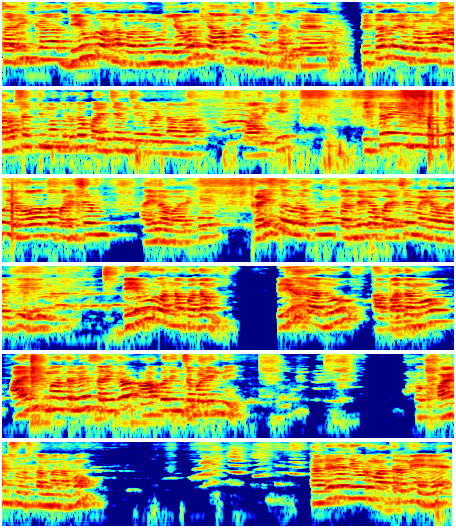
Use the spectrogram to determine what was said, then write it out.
సరిగ్గా దేవుడు అన్న పదము ఎవరికి ఆపదించవచ్చు అంటే పితరుల యుగంలో సర్వశక్తిమంతుడుగా పరిచయం చేయబడిన వారికి ఇస్రాయేలీలకు యెహోవాగా పరిచయం అయిన వారికి క్రైస్తవులకు తండ్రిగా పరిచయం అయిన వారికి దేవుడు అన్న పదం పేరు కాదు ఆ పదము ఆయనకి మాత్రమే సరిగ్గా ఆపదించబడింది. ఒక పాయింట్ చూస్తాం మనము. తండ్రైన దేవుడు మాత్రమే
